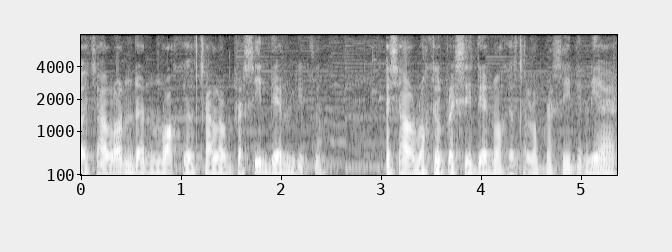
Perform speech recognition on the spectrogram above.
uh, calon dan wakil calon presiden gitu. Eh calon wakil presiden wakil calon presiden. Dia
